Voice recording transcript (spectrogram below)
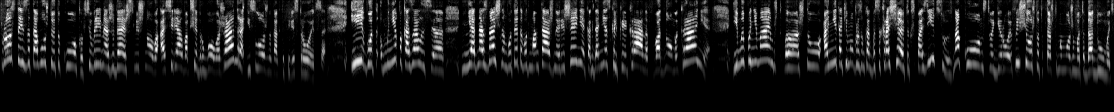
просто из-за того, что это Коко, все время ожидаешь смешного, а сериал вообще другого жанра, и сложно как-то перестроиться. И вот мне показалось э, неоднозначным вот это вот монтажное решение, когда несколько экранов в одном экране, и мы понимаем, что, э, они таким образом как бы сокращают экспозицию, знакомство, героев, еще что-то, потому что мы можем это додумать.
